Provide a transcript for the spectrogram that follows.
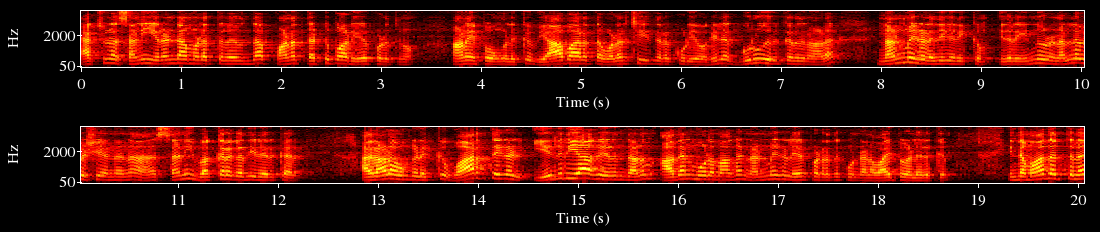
ஆக்சுவலாக சனி இரண்டாம் இடத்துல இருந்தால் பண தட்டுப்பாடு ஏற்படுத்தணும். ஆனால் இப்போ உங்களுக்கு வியாபாரத்தை வளர்ச்சியை தரக்கூடிய வகையில் குரு இருக்கிறதுனால நன்மைகள் அதிகரிக்கும். இதில் இன்னொரு நல்ல விஷயம் என்னென்னா சனி வக்கரகதியில் இருக்கார். அதனால் உங்களுக்கு வார்த்தைகள் எதிரியாக இருந்தாலும் அதன் மூலமாக நன்மைகள் ஏற்படுறதுக்கு உண்டான வாய்ப்புகள் இருக்குது இந்த மாதத்தில்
